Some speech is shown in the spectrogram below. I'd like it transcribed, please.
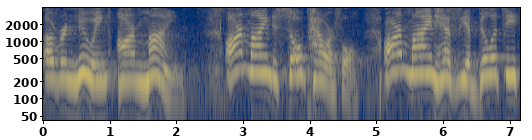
of renewing our mind. Our mind is so powerful our mind has the ability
